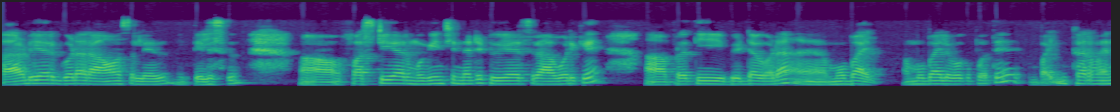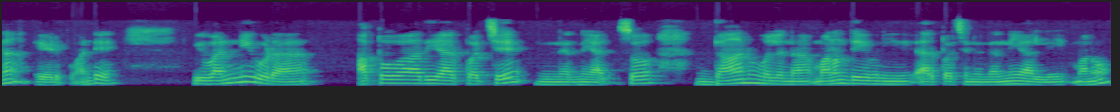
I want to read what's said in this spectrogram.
థర్డ్ ఇయర్కి కూడా రావసరం లేదు మీకు తెలుసు. ఫస్ట్ ఇయర్ ముగించిందంటే టూ ఇయర్స్ రాబడికే ఆ, ప్రతి బిడ్డ కూడా మొబైల్. ఆ మొబైల్ ఇవ్వకపోతే భయంకరమైన ఏడుపు. అంటే ఇవన్నీ కూడా అపవాది ఏర్పరిచే నిర్ణయాలు. సో దాని వలన మనం దేవుని ఏర్పరిచిన నిర్ణయాల్ని మనం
